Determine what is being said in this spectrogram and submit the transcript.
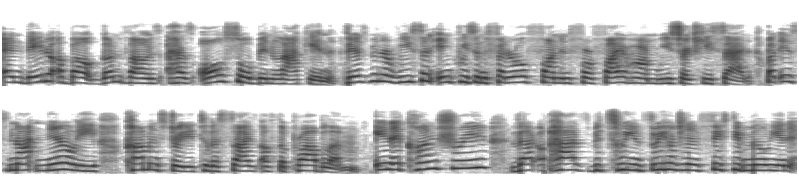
and data about gun violence has also been lacking. There's been a recent increase in federal funding for firearm research, he said, but it's not nearly commensurated to the size of the problem. In a country that has between 350 million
